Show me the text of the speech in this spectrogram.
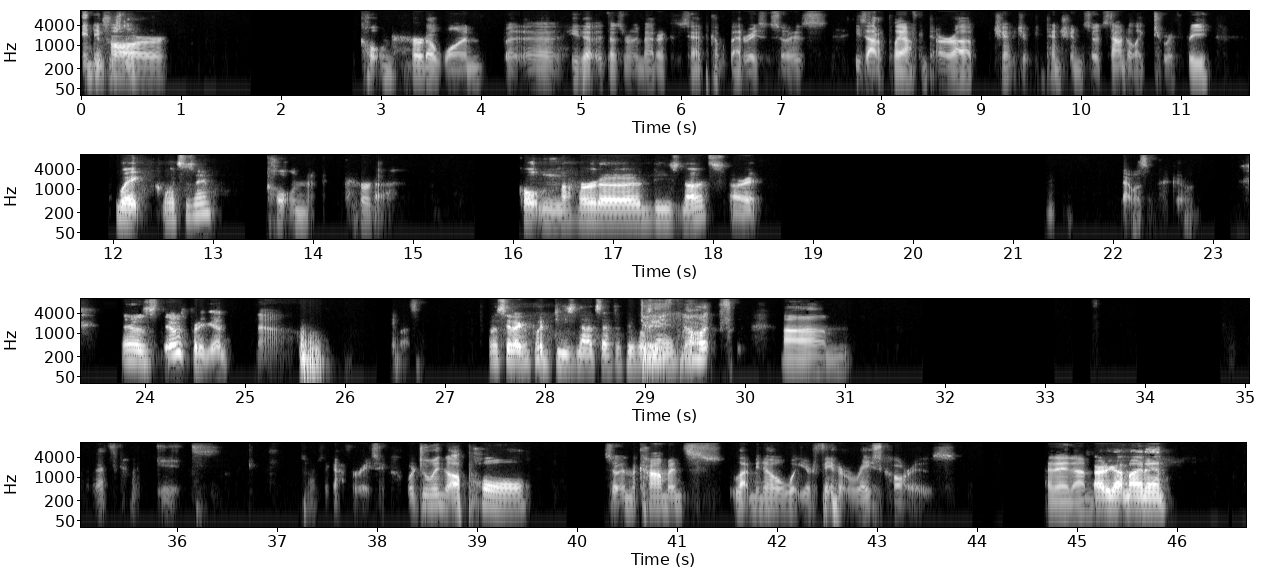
Interesting. IndyCar. Colton Herta won, but uh, he it doesn't really matter because he's had a couple bad races, so his he's out of playoff cont- or uh, championship contention. So it's down to like two or three. Wait, what's his name? Colton Herta. Colton Herta these nuts. All right, That wasn't. It was it was pretty good. No, it wasn't. Let's see if I can put these nuts after people's names. nuts. Um, that's kind of it. That's what I got for racing. We're doing a poll, so in the comments, let me know what your favorite race car is, and then I'm I already got mine in.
